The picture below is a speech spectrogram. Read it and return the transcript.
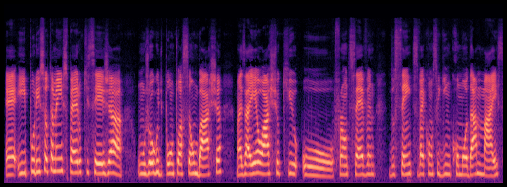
É, e por isso eu também espero que seja um jogo de pontuação baixa, mas aí eu acho que o front seven do Saints vai conseguir incomodar mais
